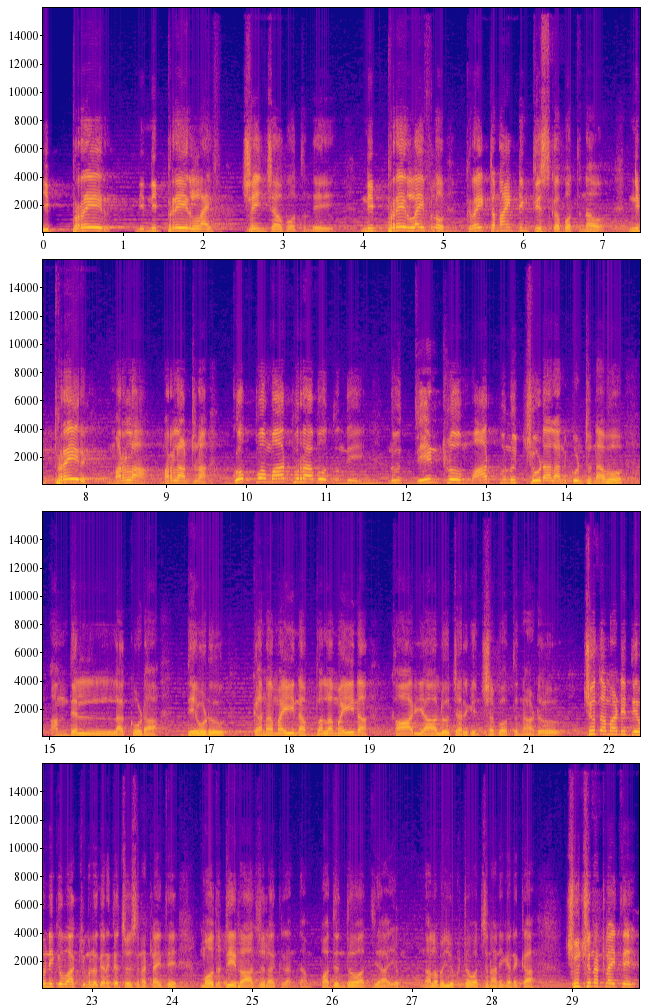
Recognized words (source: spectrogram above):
ఈ ప్రేయర్ నీ prayer life change అవబోతుంది. నీ ప్రేయర్ లైఫ్లో గ్రేట్ అనాయింటింగ్ తీసుకోబోతున్నావు. నీ ప్రేయర్ మరలా మరలా అంటున్నా గొప్ప మార్పు రాబోతుంది. నువ్వు దేంట్లో మార్పును చూడాలనుకుంటున్నావో అందెల్లా కూడా దేవుడు ఘనమైన బలమైన కార్యాలు జరిగించబోతున్నాడు. చూద్దామండి దేవునికి వాక్యములు గనక చూసినట్లయితే మొదటి రాజుల గ్రంథం పద్దెనిమిదో అధ్యాయం నలభై ఒకటో వచనాన్ని గనక చూచినట్లయితే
